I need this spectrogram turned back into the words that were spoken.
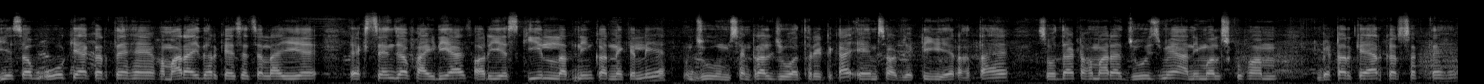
ये सब, वो क्या करते हैं, हमारा इधर कैसे चल चला है, ये एक्सचेंज ऑफ़ आइडियाज़ और ये स्किल लर्निंग करने के लिए जू सेंट्रल जू अथॉरिटी का एम्स ऑब्जेक्टिव ये रहता है। सो so दैट हमारा जूज में एनिमल्स को हम बेटर केयर कर सकते हैं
